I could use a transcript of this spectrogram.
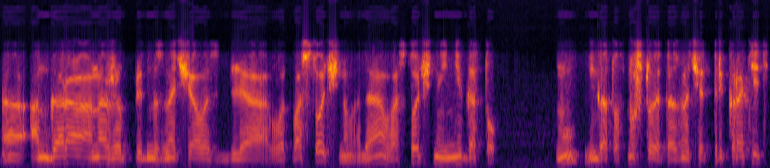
Ангара, она же предназначалась для вот восточного, да? Восточный не готов. Ну, не готов. Ну, что это означает? Прекратить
